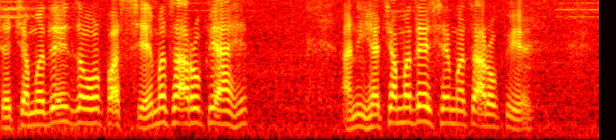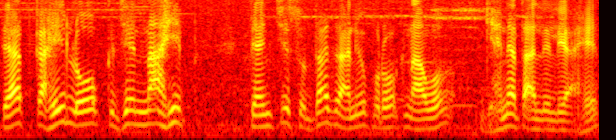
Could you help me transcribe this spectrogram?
त्याच्यामध्ये जवळपास सेमच आरोपी आहेत. आणि ह्याच्यामध्ये सेमच आरोपी आहेत. त्यात काही लोक जे नाहीत त्यांचीसुद्धा जाणीवपूर्वक नावं घेण्यात आलेली आहेत.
